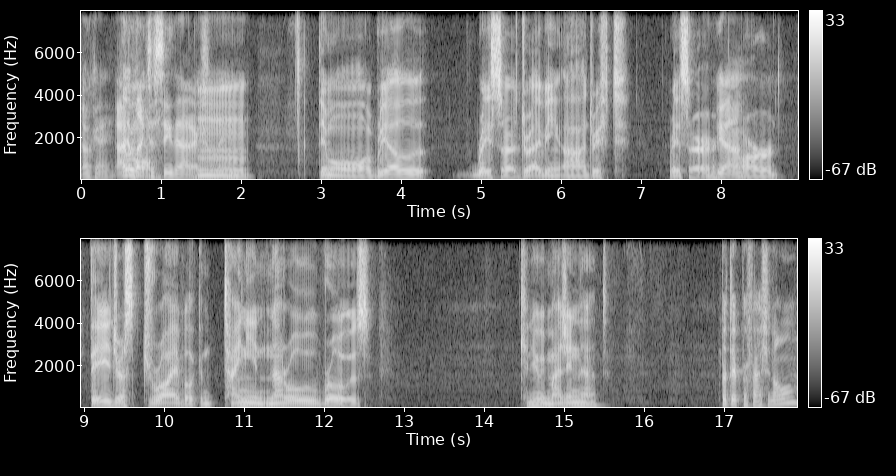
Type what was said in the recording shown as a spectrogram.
Okay. I would like to see that actually. でも real racer driving uh, drift racer Yeah. are they just drive like a tiny narrow roads can you imagine that But they're professional?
